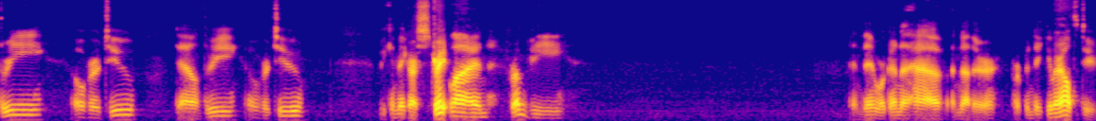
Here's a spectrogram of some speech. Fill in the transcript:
3 over 2, down 3 over 2. We can make our straight line from v and then we're going to have another perpendicular altitude.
